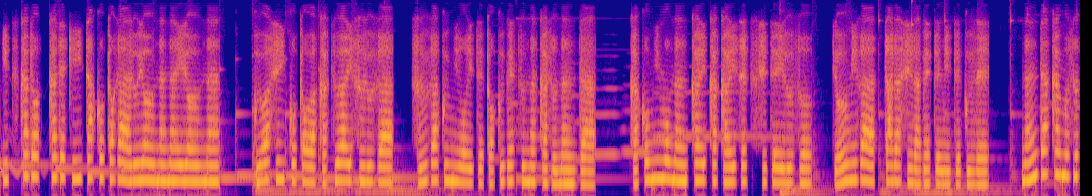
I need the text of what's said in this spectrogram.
いつかどっかで聞いたことがあるようなないような。詳しいことは割愛するが、数学において特別な数なんだ。過去にも何回か解説しているぞ。興味があったら調べてみてくれ。なんだか難し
